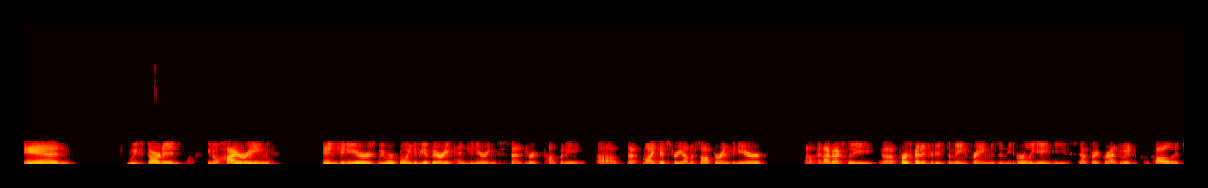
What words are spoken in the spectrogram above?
and we started, you know, hiring engineers. We were going to be a very engineering-centric company. Uh, that's my history. I'm a software engineer, uh, and I've actually uh, first got introduced to mainframes in the early 80s after I graduated from college.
